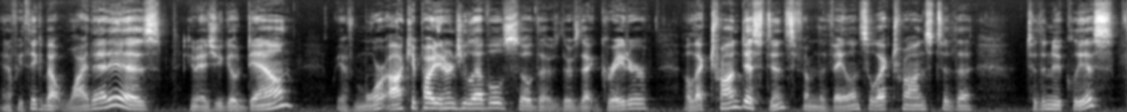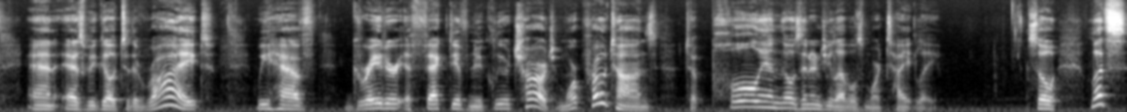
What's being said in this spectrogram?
And if we think about why that is, you know, as you go down, we have more occupied energy levels, so there's, there's that greater electron distance from the valence electrons to the to the nucleus. And as we go to the right, we have greater effective nuclear charge, more protons to pull in those energy levels more tightly. So let's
